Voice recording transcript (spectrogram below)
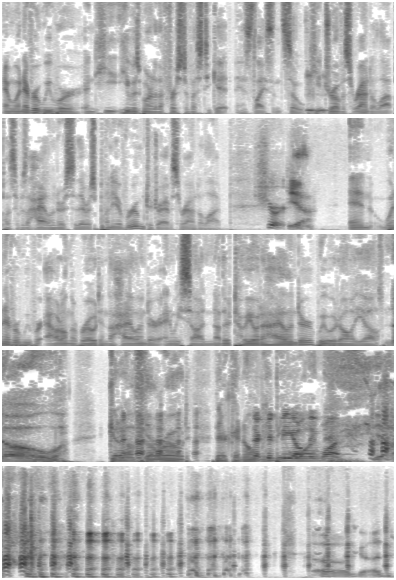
And whenever we were, and he, he was one of the first of us to get his license, so he Mhm. drove us around a lot. Plus, it was a Highlander, so there was plenty of room to drive us around a lot. Sure. Yeah. And whenever we were out on the road in the Highlander and we saw another Toyota Highlander, we would all yell, "No! Get off the road! There can only There can be, be, only one. Yeah. oh God.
